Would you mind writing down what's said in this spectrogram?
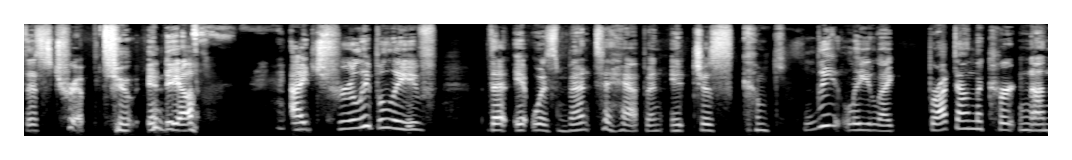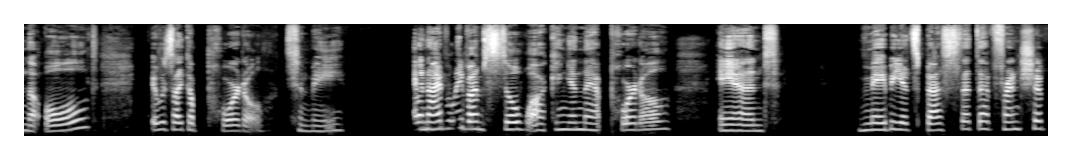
this trip to India. I truly believe that it was meant to happen. It just completely like brought down the curtain on the old. It was like a portal to me. And I believe I'm still walking in that portal. And maybe it's best that that friendship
